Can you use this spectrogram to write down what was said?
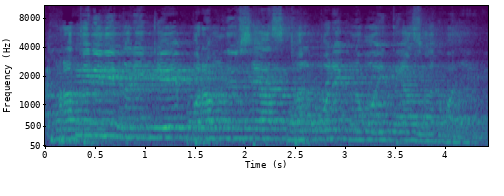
પ્રતિનિધિ તરીકે પરમ દિવસે આ સ્થળ પર એક નવો ઇતિહાસ લખવા જઈ રહ્યા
